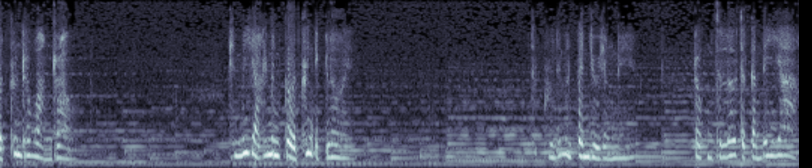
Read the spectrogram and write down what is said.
เกิดขึ้นระหว่างเรา พิมไม่อยากให้มันเกิดขึ้นอีกเลย ถ้าคืนที่มันเป็นอยู่อย่างนี้ เราคงจะเลิกจากกันได้ยาก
